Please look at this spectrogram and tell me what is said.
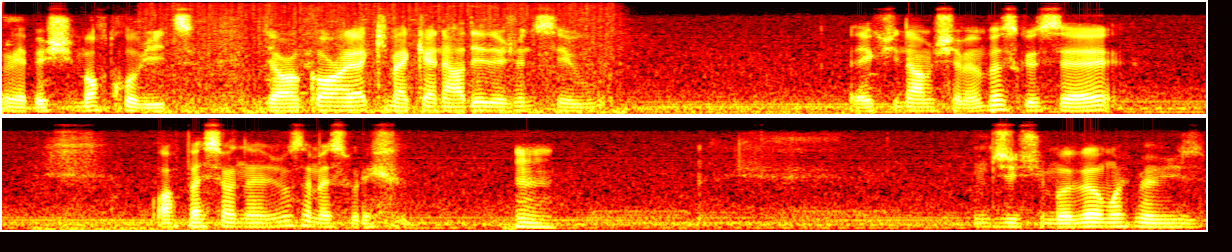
Ouais, bah je suis mort trop vite. Il y a encore un gars qui m'a canardé de je ne sais où. Avec une arme, je sais même pas ce que c'est. On va repasser en avion, ça m'a saoulé. Hmm. Même si je suis mauvais, au moins je m'amuse.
